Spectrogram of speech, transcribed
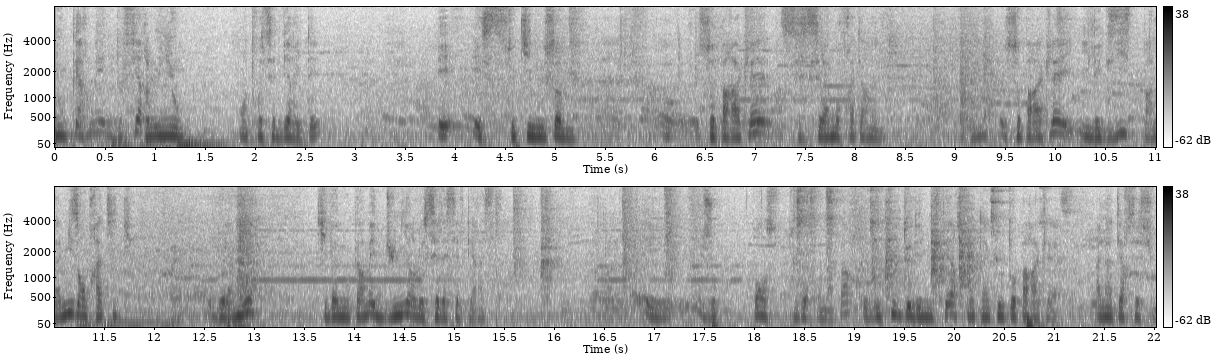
nous permet de faire l'union entre cette vérité et, ce qui nous sommes. Euh, ce paraclet, c'est c'est l'amour fraternel. Ce paraclet, il existe par la mise en pratique de l'amour qui va nous permettre d'unir le céleste et le terrestre. Et je pense toujours pour ma part que les cultes des mystères sont un culte au paraclet, à l'intercession.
